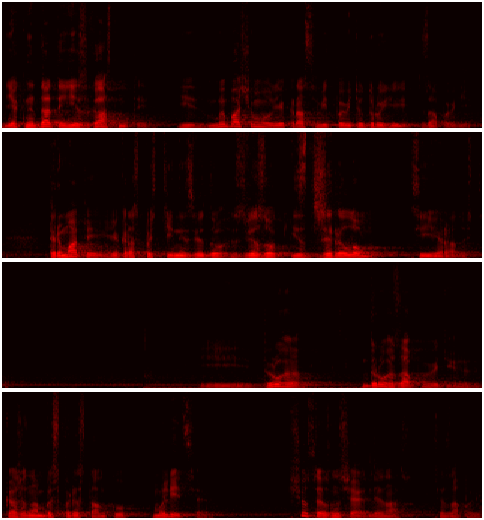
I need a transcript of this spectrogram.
Як не дати їй згаснути? І ми бачимо якраз відповідь у другій заповіді. Тримати якраз постійний зв'язок із джерелом цієї радості. І друга, друга заповідь е, каже нам без перестанку моліться. Що це означає для нас, ця заповідь?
